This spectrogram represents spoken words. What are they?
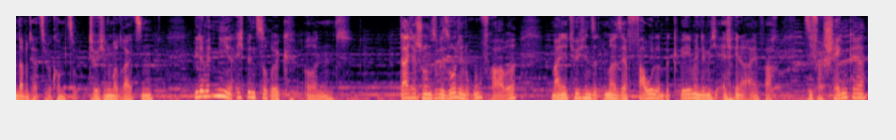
Und damit herzlich willkommen zu Türchen Nummer 13. Wieder mit mir. Ich bin zurück und da ich ja schon sowieso den Ruf habe, meine Türchen sind immer sehr faul und bequem, indem ich entweder einfach sie verschenke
